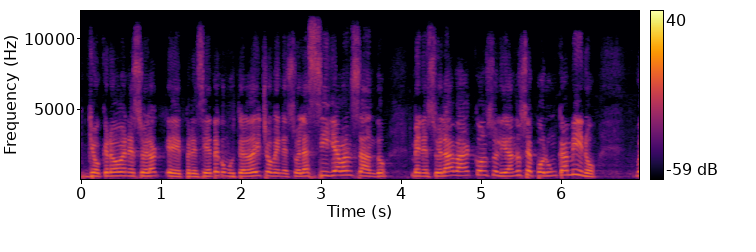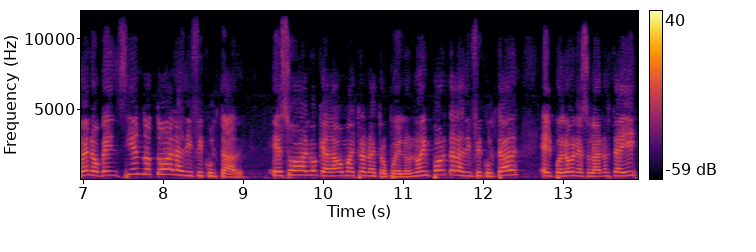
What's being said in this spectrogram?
yo creo Venezuela, eh, presidente, como usted lo ha dicho, Venezuela sigue avanzando, Venezuela va consolidándose por un camino, bueno, venciendo todas las dificultades. Eso es algo que ha dado muestra a nuestro pueblo. No importa las dificultades, el pueblo venezolano está ahí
